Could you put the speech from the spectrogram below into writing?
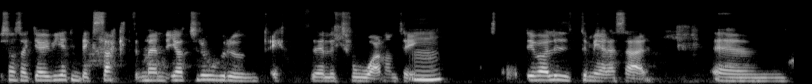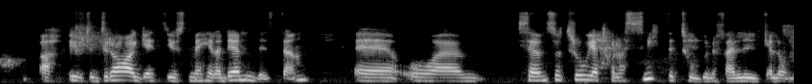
som sagt, jag vet inte exakt, men jag tror runt ett eller två någonting. Mm. Det var lite mer så här. Eh, ja, utdraget just med hela den biten. Eh, och ehm, sen så tror jag att själva snittet tog ungefär lika lång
